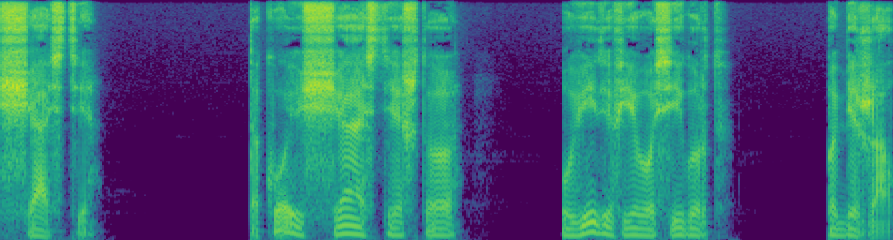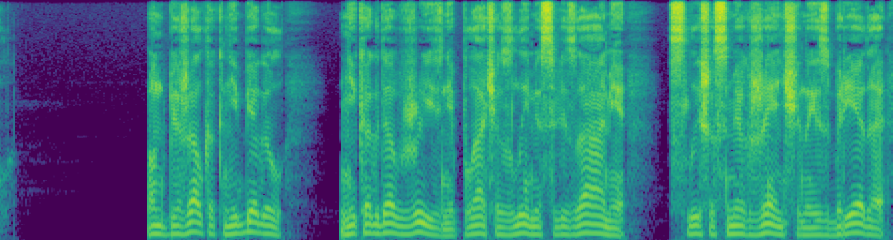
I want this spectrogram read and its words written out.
счастье. Такое счастье, что, увидев его, Сигурд побежал. Он бежал, как не бегал никогда в жизни, плача злыми слезами, слыша смех женщины из бреда,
